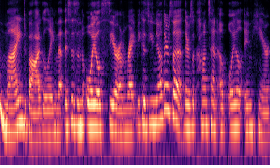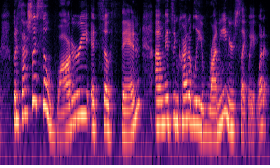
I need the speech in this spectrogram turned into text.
mind-boggling that this is an oil serum right? Because you know there's a there's a content of oil in here but it's actually so watery it's so thin. Um it's incredibly runny and you're just like wait what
